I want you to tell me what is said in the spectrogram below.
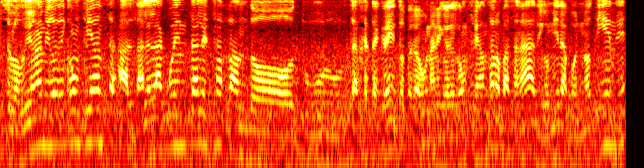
se lo doy a un amigo de confianza, al darle la cuenta le estás dando tu tarjeta de crédito, pero a un amigo de confianza no pasa nada. Digo, mira, pues no tiene,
